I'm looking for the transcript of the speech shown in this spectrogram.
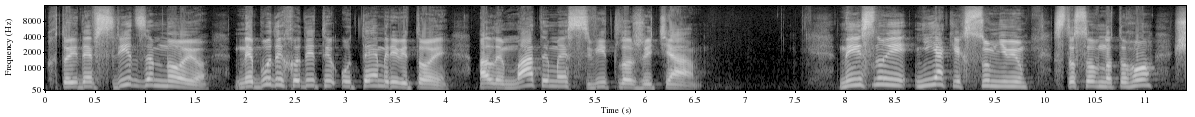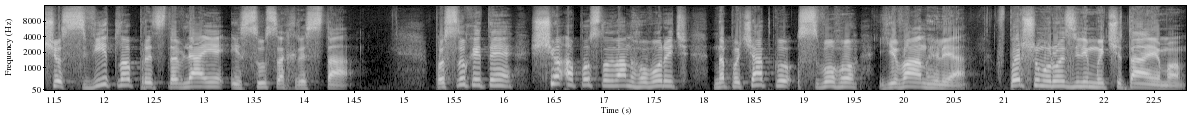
Хто йде вслід за мною, не буде ходити у темряві той, але матиме світло життя. Не існує ніяких сумнівів стосовно того, що світло представляє Ісуса Христа. Послухайте, що апостол Іван говорить на початку свого Євангелія. В першому розділі ми читаємо.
